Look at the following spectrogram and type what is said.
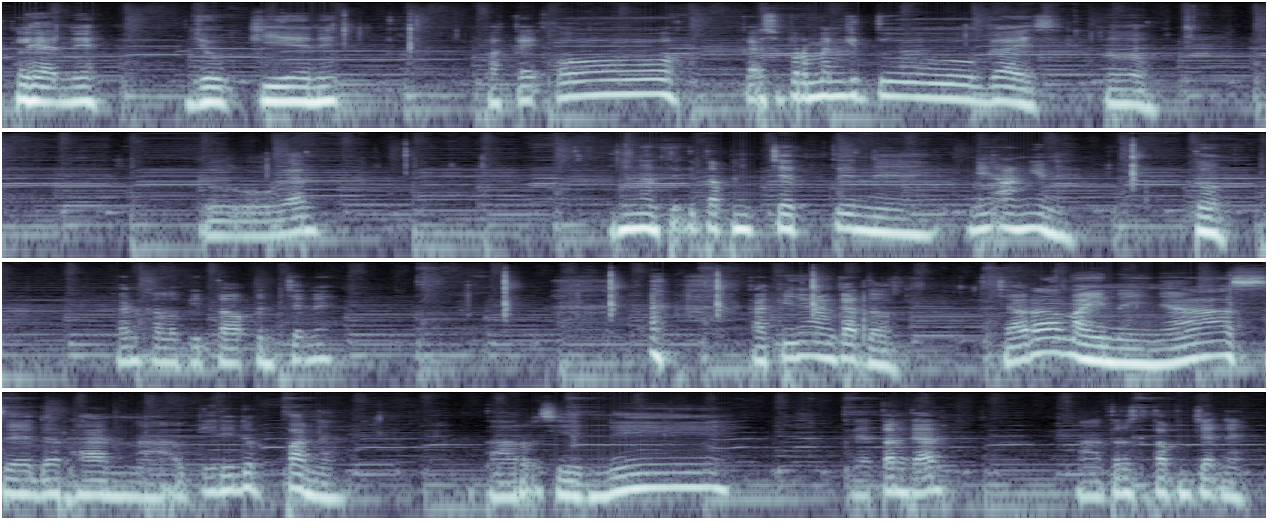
lihat nih joki ini pakai oh kayak Superman gitu, guys. Tuh, tuh kan. Ini nanti kita pencet ini, ini angin nih. Tuh, kan kalau kita pencet nih, kakinya angkat tuh cara mainnya sederhana. Oke di depan ya. Taruh sini. Kelihatan kan? Nah terus kita pencet nih.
